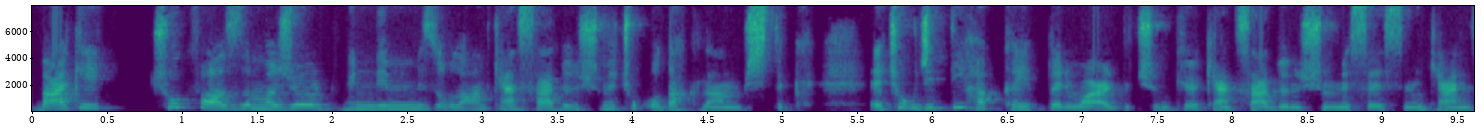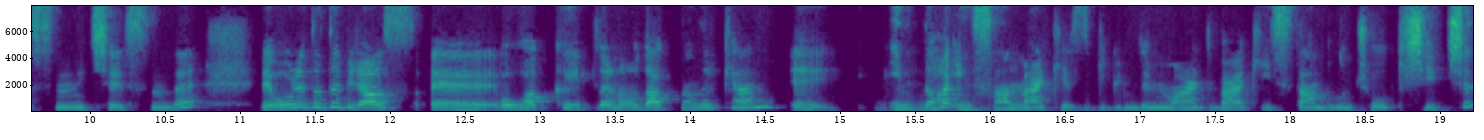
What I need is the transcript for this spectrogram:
belki çok fazla majör gündemimiz olan kentsel dönüşüme çok odaklanmıştık. E, çok ciddi hak kayıpları vardı çünkü kentsel dönüşüm meselesinin kendisinin içerisinde. Ve orada da biraz e, o hak kayıplarına odaklanırken e, in, daha insan merkezli bir gündemi vardı belki İstanbul'un çoğu kişi için.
